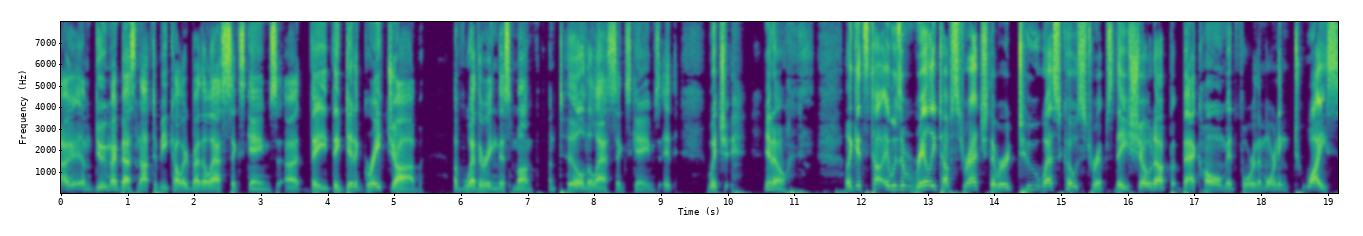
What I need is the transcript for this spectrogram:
I am doing my best not to be colored by the last six games. Uh, they they did a great job of weathering this month until the last six games. It, which, you know. like it's tough. It was a really tough stretch. There were two West Coast trips. They showed up back home at four in the morning twice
